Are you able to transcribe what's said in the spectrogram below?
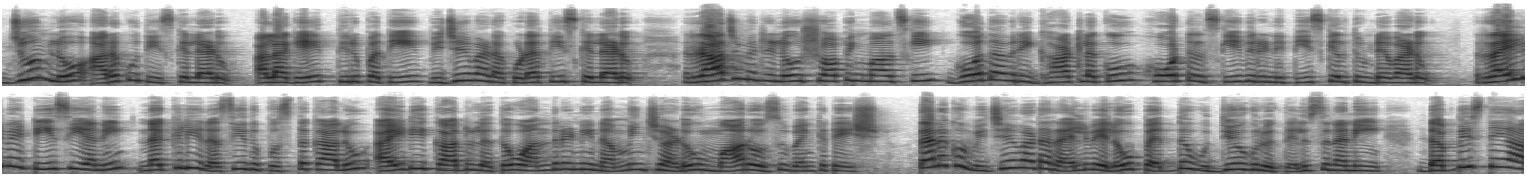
జూన్లో అరకు తీసుకెళ్ళాడు. అలాగే తిరుపతి విజయవాడ కూడా తీసుకెళ్ళాడు. రాజమండ్రిలో షాపింగ్ మాల్స్కి గోదావరి ఘాట్లకు హోటల్స్కి వీరిని తీసుకెళ్తుండేవాడు. రైల్వే టీసీ అని నకిలీ రసీదు పుస్తకాలు ఐడీ కార్డులతో అందరినీ నమ్మించాడు మారోజు వెంకటేష్. తనకు విజయవాడ రైల్వేలో పెద్ద ఉద్యోగులు తెలుసునని డబ్బిస్తే ఆ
